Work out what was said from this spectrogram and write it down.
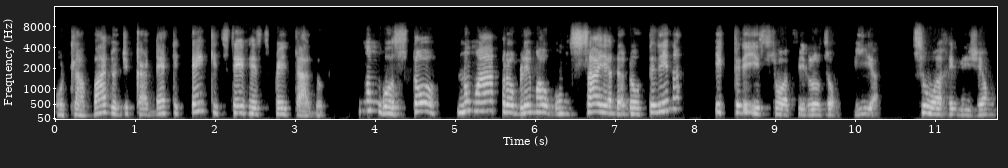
O trabalho de Kardec tem que ser respeitado. Não gostou? Não há problema algum. Saia da doutrina e crie sua filosofia, sua religião.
